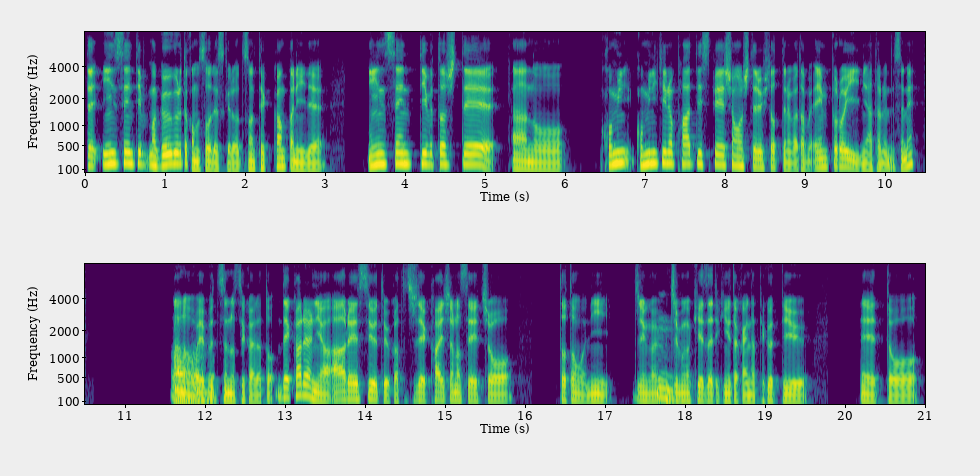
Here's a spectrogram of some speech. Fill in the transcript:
で、インセンティブ、まあ、Google とかもそうですけど、その tech company で、インセンティブとして、あの、コミコミュニティの participation をしてる人っていうのが多分 employee に当たるんですよね。あの、うんうんうん Web2 の世界だと。で、彼らには RSU という形で会社の成長とともに自分が、うん自分が経済的に豊かになっていくっていう、えーっと、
